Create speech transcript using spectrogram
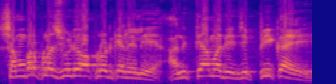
शंभर प्लस व्हिडिओ अपलोड केलेले आहे. आणि त्यामध्ये जे पीक आहे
